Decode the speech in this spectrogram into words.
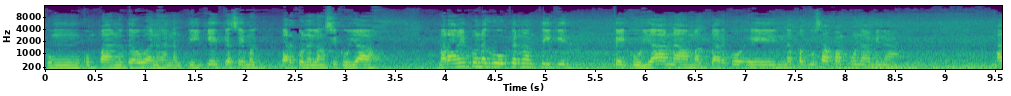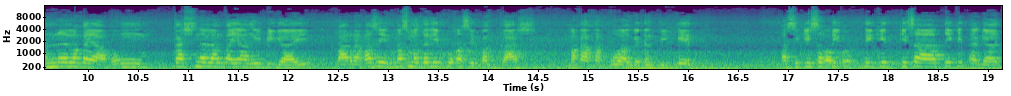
kung kung paano daw anuhan ng ticket kasi magbarko na lang si Kuya. Marami po nag-offer ng ticket kay Kuya na magbarko. Eh, napag-usapan po namin na ano na lang kaya, kung cash na lang kaya ang ibigay, para kasi mas madali po kasi pag cash, makakakuha agad ng ticket. Kasi kisa Opo. tik- ticket, kisa ticket agad,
